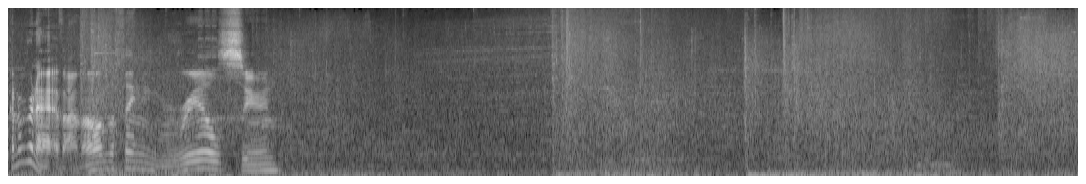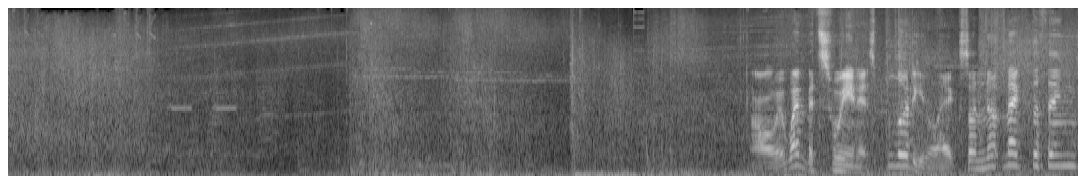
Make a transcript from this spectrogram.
Gonna run out of ammo on the thing real soon. It went between its bloody legs. I nutmegged the thing.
